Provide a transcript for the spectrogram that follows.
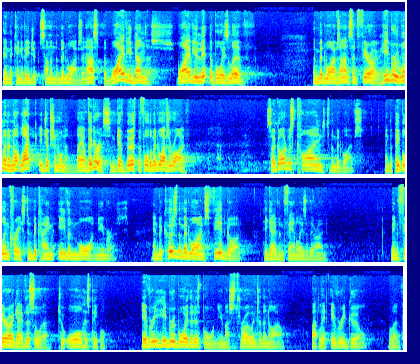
Then the king of Egypt summoned the midwives and asked them, Why have you done this? Why have you let the boys live? The midwives answered Pharaoh, Hebrew women are not like Egyptian women. They are vigorous and give birth before the midwives arrive. So God was kind to the midwives, and the people increased and became even more numerous. And because the midwives feared God, he gave them families of their own. Then Pharaoh gave this order to all his people Every Hebrew boy that is born you must throw into the Nile, but let every girl live.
